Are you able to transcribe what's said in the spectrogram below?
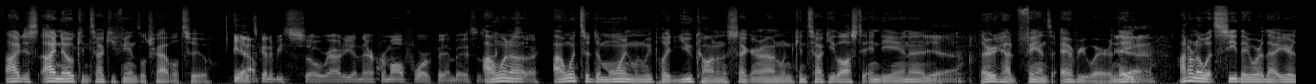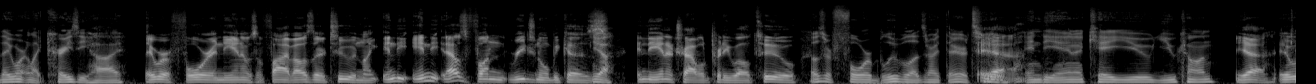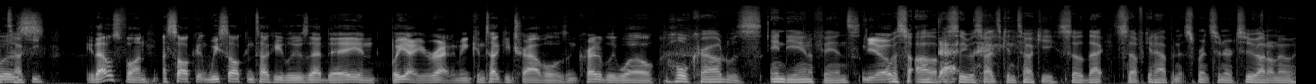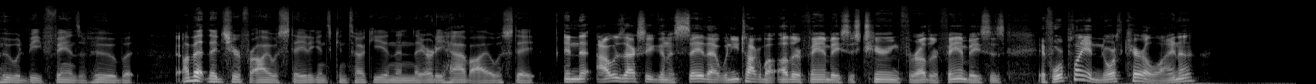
I just I know Kentucky fans will travel too. Yeah, It's going to be so rowdy in there from all four fan bases. I can went to I went to Des Moines when we played UConn in the second round when Kentucky lost to Indiana, and Yeah. they had fans everywhere. And they, Yeah. I don't know what seed they were that year. They weren't like crazy high. They were a four. Indiana was a five. I was there too, and like Indy, Indy, that was fun regional because Yeah. Indiana traveled pretty well too. Those are four blue bloods right there too. Yeah. Indiana, KU, UConn. Yeah, it was. Kentucky. yeah, that was fun. I saw we saw Kentucky lose that day, and but yeah, you're right. I mean, Kentucky travels incredibly well. The whole crowd was Indiana fans. Yep. Bes- obviously, That- besides Kentucky, so that stuff could happen at Sprint Center too. I don't know who would be fans of who, but I bet they'd cheer for Iowa State against Kentucky, and then they already have Iowa State. And th- I was actually going to say that when you talk about other fan bases cheering for other fan bases, if we're playing North Carolina,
